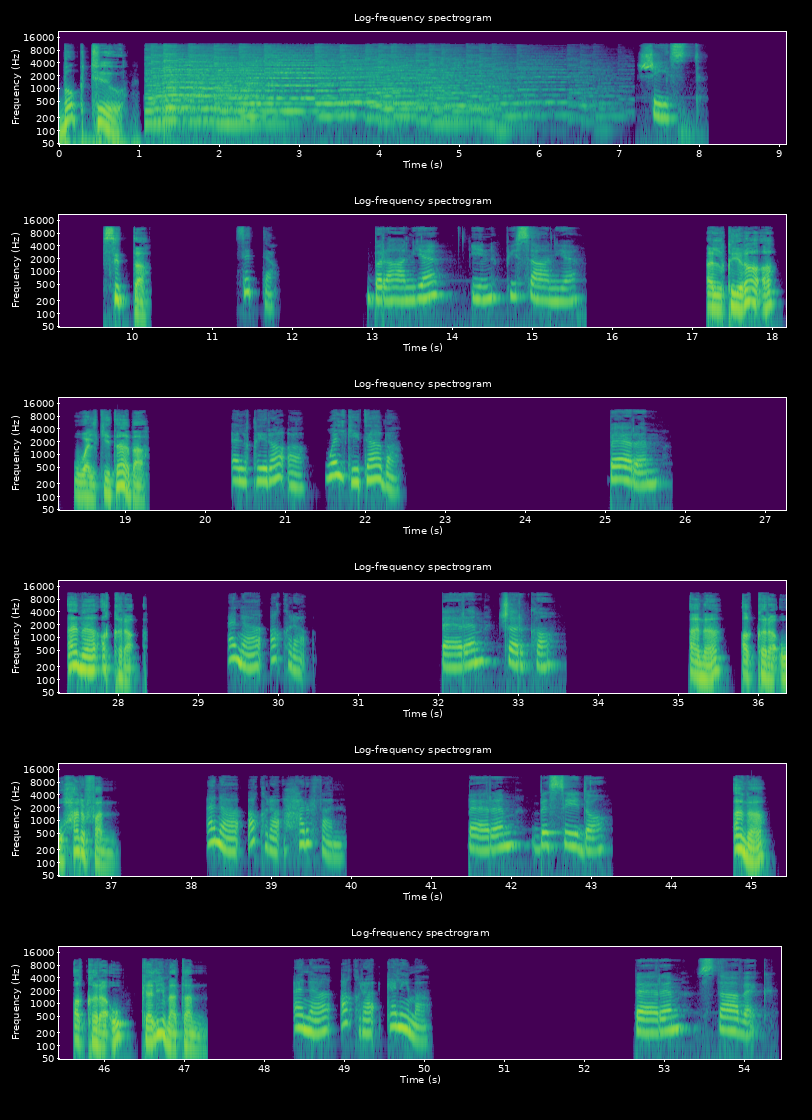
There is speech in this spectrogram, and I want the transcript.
Book two. Šest. ستة. ستة. Branje in pisanje. القراءة والكتابة. القراءة والكتابة. Berem أنا أقرأ. أنا أقرأ. Berem črko أنا أقرأ حرفا. أنا أقرأ حرفا. Berem besedo أنا أقرأ كلمة. أنا أقرأ كلمة. Berem stavek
